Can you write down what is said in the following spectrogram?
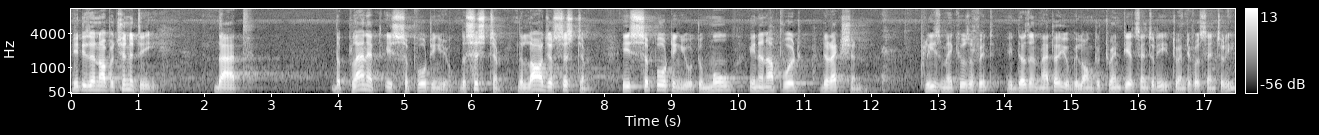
It is an opportunity that the planet is supporting you, the system, the larger system is supporting you to move in an upward direction, please make use of it. It doesn't matter you belong to twentieth century, twenty-first century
